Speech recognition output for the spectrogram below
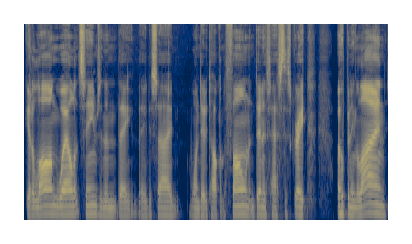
get along well, it seems. And then they, they decide one day to talk on the phone. And Dennis has this great opening line.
